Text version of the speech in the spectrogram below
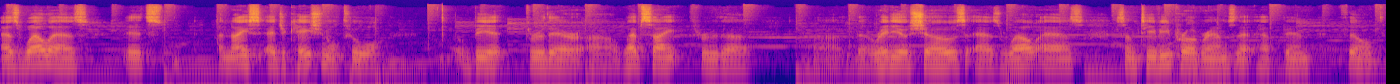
as well as it's a nice educational tool, be it through their uh, website, through the, uh, the radio shows, as well as some TV programs that have been filmed,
